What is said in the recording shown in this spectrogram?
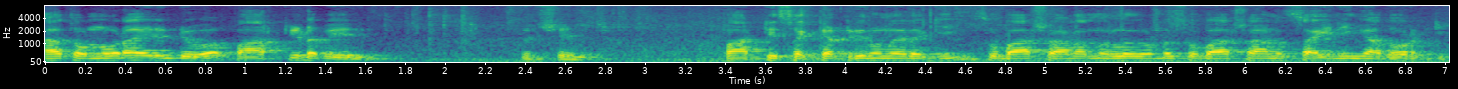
ആ തൊണ്ണൂറായിരം രൂപ പാർട്ടിയുടെ പേരിൽ നിക്ഷേപിച്ചു. പാർട്ടി സെക്രട്ടറി എന്ന നിലയ്ക്ക് സുഭാഷാണെന്നുള്ളത് കൊണ്ട് സുഭാഷാണ് സൈനിങ് അതോറിറ്റി.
